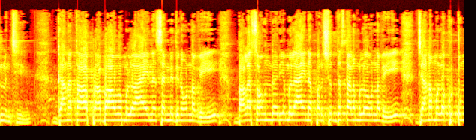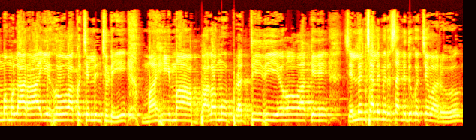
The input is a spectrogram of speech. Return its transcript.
నుంచి ఘనత ప్రభావములు ఆయన సన్నిధిని ఉన్నవి బల సౌందర్యములు ఆయన పరిశుద్ధ స్థలములో ఉన్నవి జనముల కుటుంబములారా యహోవాకు చెల్లించుడి. మహిమ బలము ప్రతిదీ యహోవాకే చెల్లించాలి మీరు సన్నిధికి వచ్చేవారు.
